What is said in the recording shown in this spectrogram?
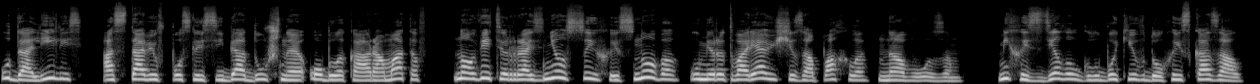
удалились, оставив после себя душное облако ароматов, но ветер разнес их и снова умиротворяюще запахло навозом. Миха сделал глубокий вдох и сказал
